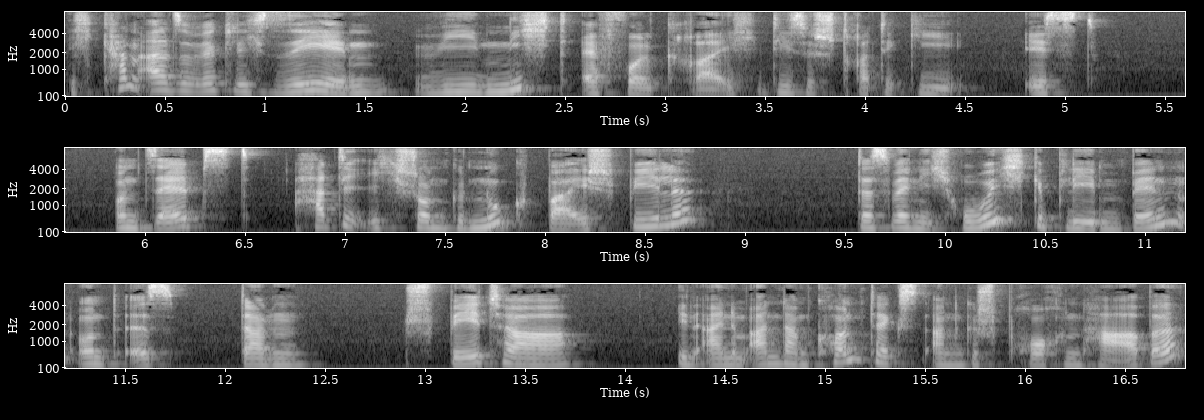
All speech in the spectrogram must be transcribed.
Ich kann also wirklich sehen, wie nicht erfolgreich diese Strategie ist. Und selbst hatte ich schon genug Beispiele, dass wenn ich ruhig geblieben bin und es dann später in einem anderen Kontext angesprochen habe,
